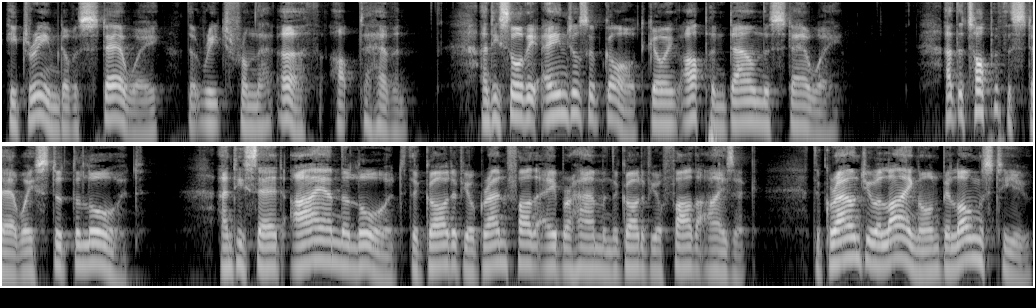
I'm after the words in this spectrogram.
he dreamed of a stairway that reached from the earth up to heaven. And he saw the angels of God going up and down the stairway. At the top of the stairway stood the Lord. And he said, I am the Lord, the God of your grandfather Abraham and the God of your father Isaac. The ground you are lying on belongs to you.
